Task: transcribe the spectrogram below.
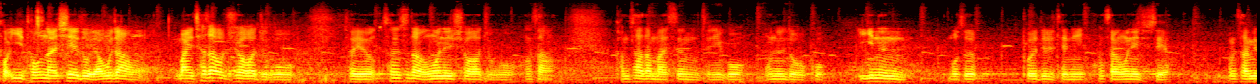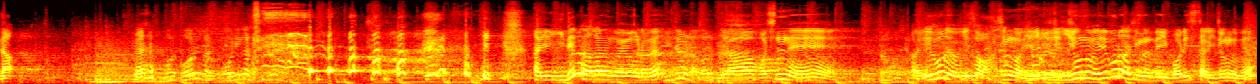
더, 이 더운 날씨에도 야구장 많이 찾아와 주셔가지고 저희 선수단 응원해 주셔가지고 항상 감사하다는 말씀 드리고 오늘도 꼭 이기는 모습 보여드릴 테니 항상 응원해 주세요. 감사합니다. 네? 머리가 머리가 아 이- 이대로 나가는 거예요 그러면? 이대로 나가는 야 멋있네. 아, 일부러 여기서 하신 거니? 이, 이 정도면 일부러 하신 건데 이 머리 스타일 이 정도면?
